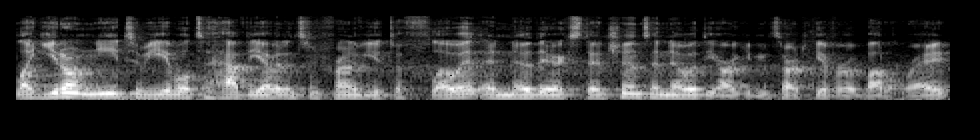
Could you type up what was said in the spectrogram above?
Like you don't need to be able to have the evidence in front of you to flow it and know their extensions and know what the arguments are to give a rebuttal, right?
